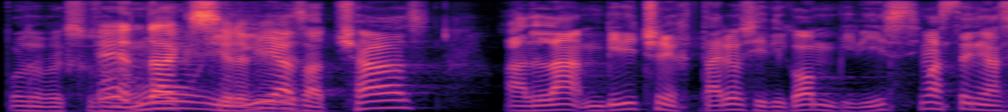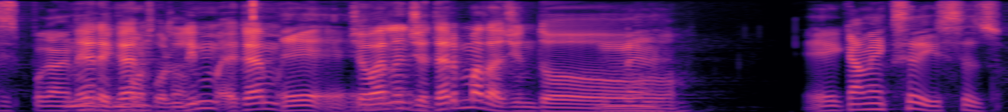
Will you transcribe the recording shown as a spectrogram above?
πώς θα παίξει ο Ε, Σολομού, εντάξει, ρε Ηλίας, φίλε. Ατσάς, αλλά Μπίδης και Νεκτάριος, ειδικά ο Μπίδης, είμαστε ενιάσεις που έκαμε Ναι με ρε, τον έκανε Πόρτο. πολύ... έκανε- Ε, Και βάλαν και τέρματα και το... Ναι. Ε, Έκαμε εξαιρετική σεζόν.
